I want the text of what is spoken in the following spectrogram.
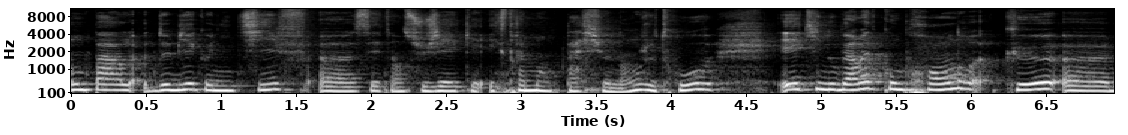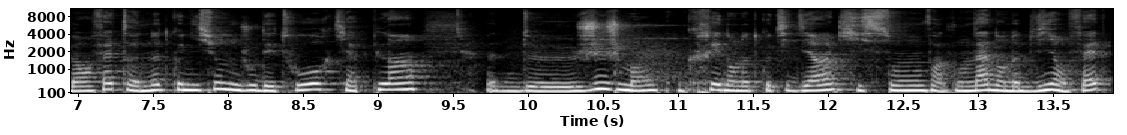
on parle de biais cognitif, euh, c'est un sujet qui est extrêmement passionnant, je trouve, et qui nous permet de comprendre que, euh, bah, en fait, notre cognition nous joue des tours, qu'il y a plein de jugements qu'on crée dans notre quotidien, qui sont, enfin qu'on a dans notre vie en fait,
